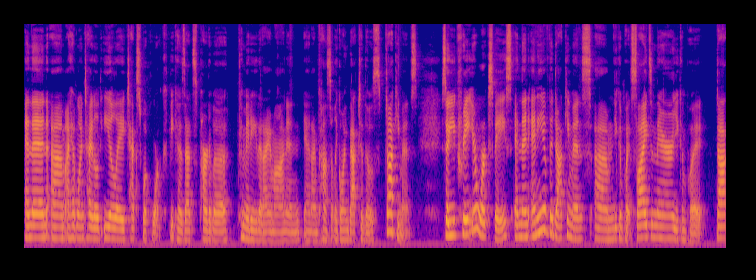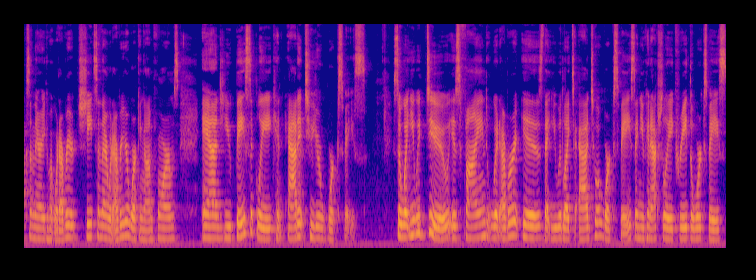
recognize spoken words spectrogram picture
and then um, i have one titled ela textbook work because that's part of a committee that i am on and, and i'm constantly going back to those documents so you create your workspace, and then any of the documents, um, you can put slides in there, you can put docs in there, you can put whatever sheets in there, whatever you're working on, forms, and you basically can add it to your workspace. So, what you would do is find whatever it is that you would like to add to a workspace, and you can actually create the workspace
